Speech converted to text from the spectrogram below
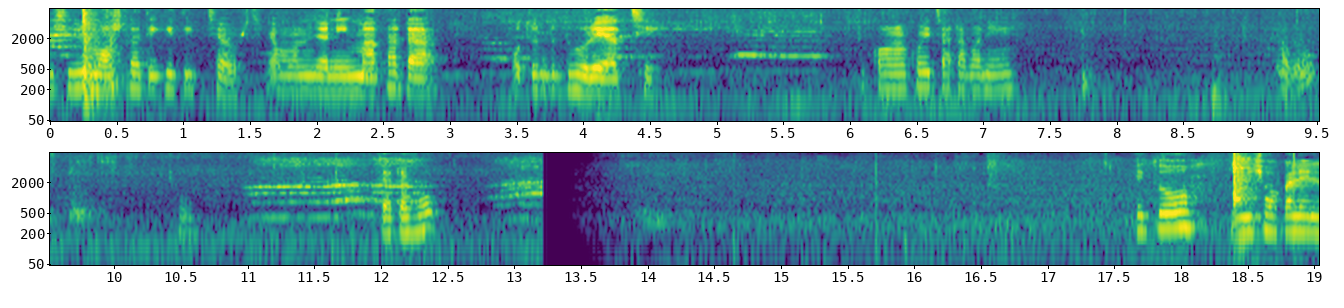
বেশি মশলা দেখে ইচ্ছা করছে, কেমন জানি মাথাটা প্রচণ্ড ধরে আছে। কড়া করে চাটা বানিয়ে খাব। চাটা হোক। এই তো আমি সকালে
